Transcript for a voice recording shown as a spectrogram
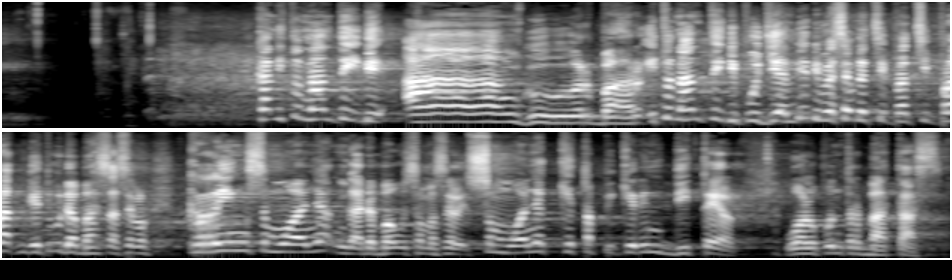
Kan itu nanti di anggur baru, itu nanti di pujian dia di biasanya udah ciprat-ciprat begitu, udah bahasa saya kering semuanya, nggak ada bau sama sekali. Semuanya kita pikirin detail, walaupun terbatas.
